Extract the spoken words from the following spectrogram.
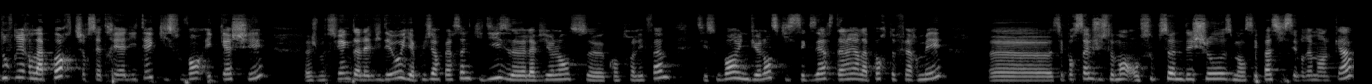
d'ouvrir la porte sur cette réalité qui souvent est cachée. je me souviens que dans la vidéo, il y a plusieurs personnes qui disent la violence contre les femmes, c'est souvent une violence qui s'exerce derrière la porte fermée. Euh, c'est pour ça que justement on soupçonne des choses, mais on ne sait pas si c'est vraiment le cas.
